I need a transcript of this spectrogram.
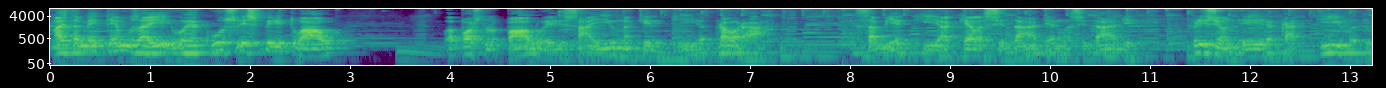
mas também temos aí o recurso espiritual. O apóstolo Paulo, ele saiu naquele dia para orar. Ele sabia que aquela cidade era uma cidade prisioneira, cativa do,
